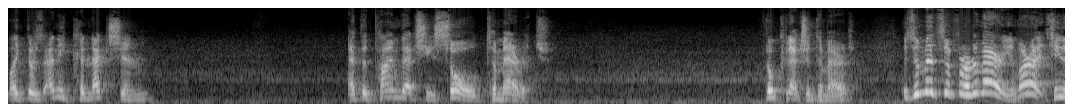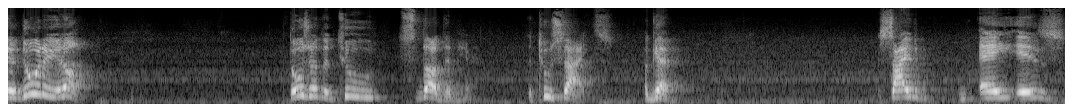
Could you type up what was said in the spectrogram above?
like there's any connection at the time that she's sold to marriage. No connection to marriage. There's a mitzvah for her to marry him. All right, so either do it or you don't. Those are the two tzdadim here, the two sides. Again, Side A is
